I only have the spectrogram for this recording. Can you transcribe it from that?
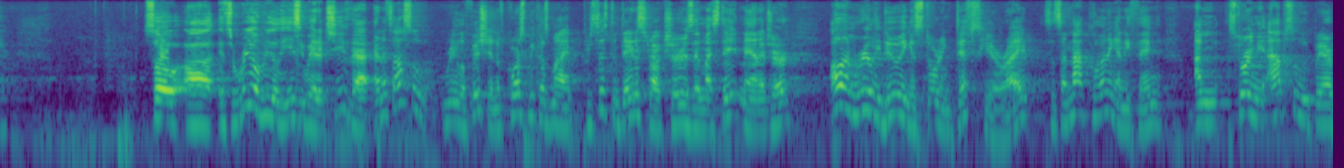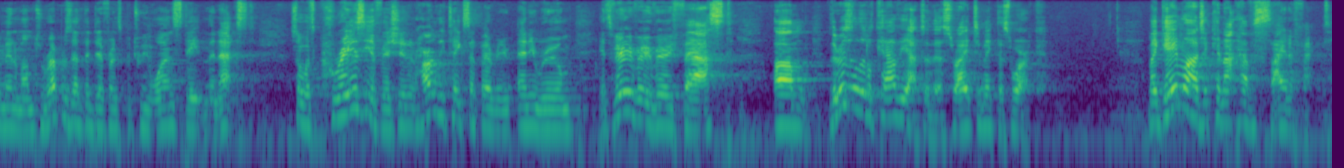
So uh, it's a real, real easy way to achieve that, and it's also real efficient. Of course, because my persistent data structure is in my state manager, all I'm really doing is storing diffs here, right? Since I'm not cloning anything, I'm storing the absolute bare minimum to represent the difference between one state and the next. So it's crazy efficient. It hardly takes up every, any room. It's very, very, very fast. Um, there is a little caveat to this, right, to make this work. My game logic cannot have a side effect.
